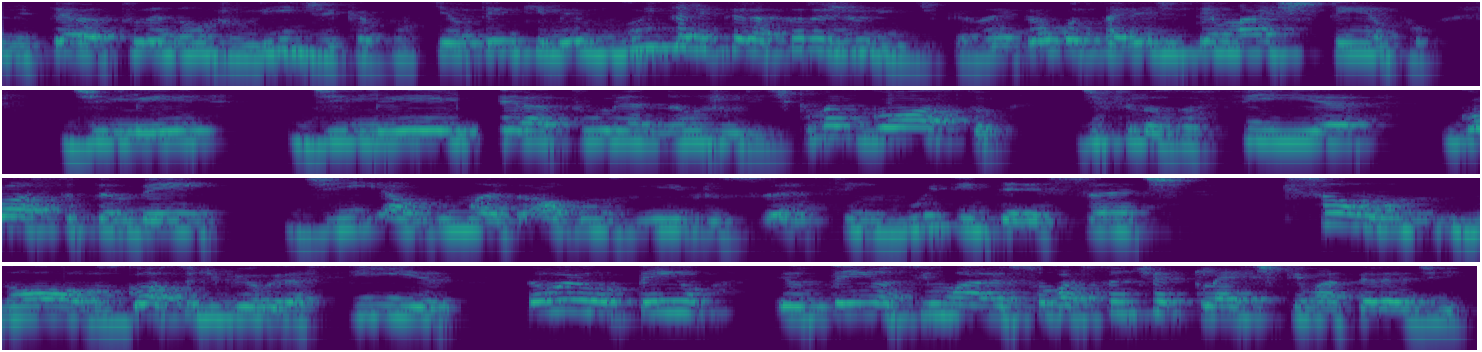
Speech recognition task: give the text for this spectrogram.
literatura não jurídica, porque eu tenho que ler muita literatura jurídica, né? então eu gostaria de ter mais tempo de ler de ler literatura não jurídica, mas gosto de filosofia, gosto também de algumas alguns livros assim muito interessantes que são novos, gosto de biografias. Então eu tenho eu tenho assim uma eu sou bastante eclética em matéria de,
